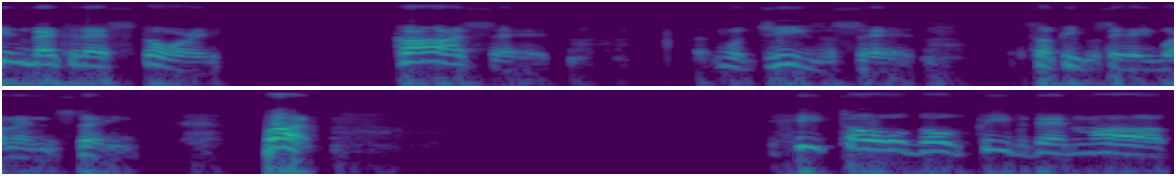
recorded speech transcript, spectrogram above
getting back to that story, God said what Jesus said. Some people say they weren't in the same. But he told those people, that mob,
